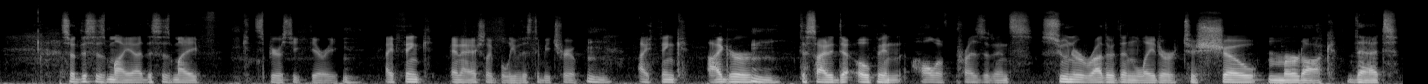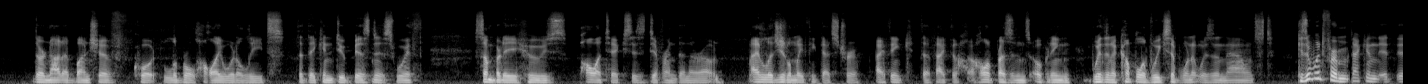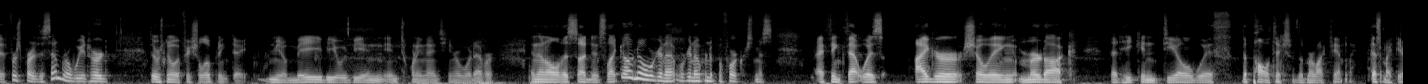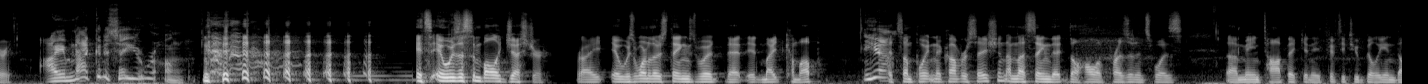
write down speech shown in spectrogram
So this is my uh, this is my conspiracy theory. Mm. I think, and I actually believe this to be true. Mm. I think Iger mm. decided to open Hall of Presidents sooner rather than later to show Murdoch that they're not a bunch of quote liberal Hollywood elites that they can do business with somebody whose politics is different than their own. I legitimately think that's true. I think the fact that Hall of Presidents opening within a couple of weeks of when it was announced because it went from back in the first part of December, we had heard there was no official opening date. You know, maybe it would be in, in 2019 or whatever, and then all of a sudden it's like, oh no, we're gonna we're gonna open it before Christmas. I think that was Iger showing Murdoch that he can deal with the politics of the Murdoch family. That's my theory. I am not going to say you're wrong. it's it was a symbolic gesture, right? It was one of those things where that it might come up yeah. at some point in a conversation. I'm not saying that the Hall of Presidents was uh, main topic in a $52 billion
